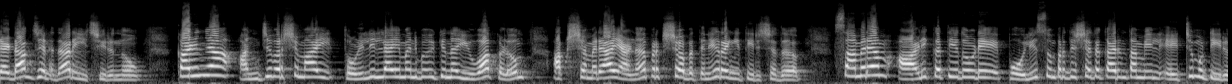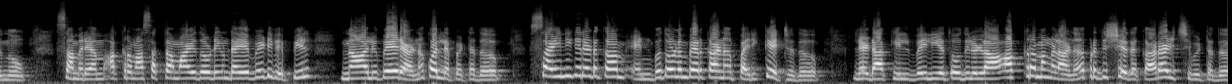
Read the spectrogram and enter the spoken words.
ലഡാക്ക് ജനത അറിയിച്ചിരുന്നു. കഴിഞ്ഞ അഞ്ചു വർഷമായി തൊഴിലില്ലായ്മ അനുഭവിക്കുന്ന യുവാക്കളും അക്ഷമരായാണ് പ്രക്ഷോഭത്തിന് ഇറങ്ങിത്തിരിച്ചത്. സമരം ആളിക്കത്തിയതോടെ പോലീസും പ്രതിഷേധക്കാരും തമ്മിൽ ഏറ്റുമുട്ടിയിരുന്നു. സമരം അക്രമാസക്തമായതോടെയുണ്ടായ വെടിവെപ്പിൽ നാലുപേരാണ് കൊല്ലപ്പെട്ടത്. സൈനികരടക്കം എൺപതോളം പേർക്കാണ് പരിക്കേറ്റത്. ലഡാക്കിൽ വലിയ തോതിലുള്ള അക്രമങ്ങളാണ് പ്രതിഷേധക്കാർ അഴിച്ചുവിട്ടത്.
